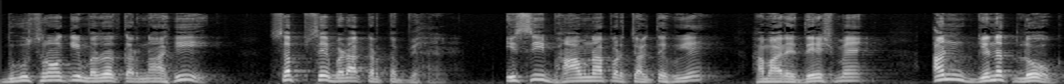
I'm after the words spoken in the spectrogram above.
दूसरों की मदद करना ही सबसे बड़ा कर्तव्य है। इसी भावना पर चलते हुए हमारे देश में अनगिनत लोग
